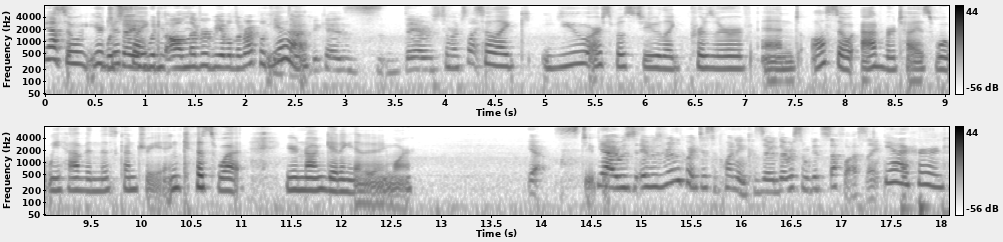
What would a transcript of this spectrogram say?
yeah So you're which just i like wouldn't i'll never be able to replicate Yeah. that because there's too much light so like you are supposed to like preserve and also advertise what we have in this country and guess what? You're not getting it anymore. Yeah Stupid. yeah it was it was really quite disappointing because there, there was some good stuff last night Yeah, I heard.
